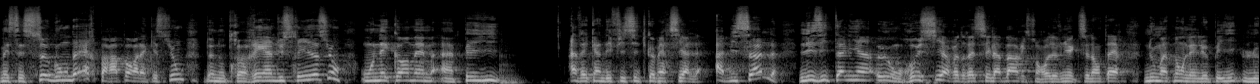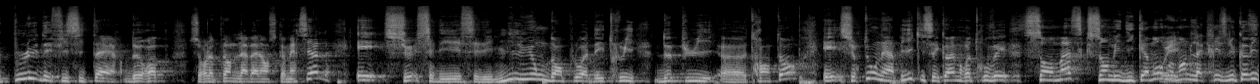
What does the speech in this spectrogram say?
Mais c'est secondaire par rapport à la question de notre réindustrialisation. On est quand même un pays avec un déficit commercial abyssal. Les Italiens, eux, ont réussi à redresser la barre, ils sont redevenus excédentaires. Nous, maintenant, on est le pays le plus déficitaire d'Europe sur le plan de la balance commerciale. Et c'est des, des, millions d'emplois détruits depuis 30 euh, ans. Et surtout, on est un pays qui s'est quand même retrouvé sans masque, sans médicaments au moment de la crise du Covid.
